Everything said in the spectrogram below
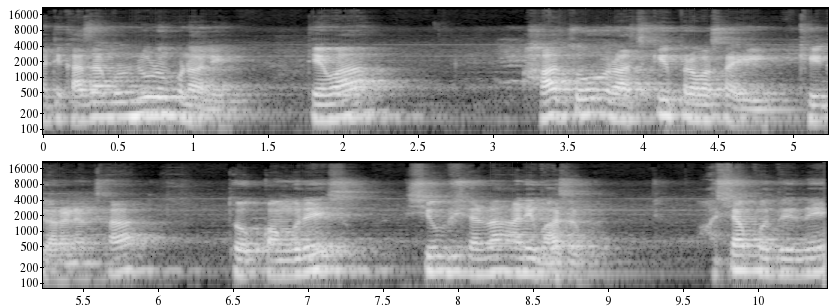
आणि ते खासदार म्हणून निवडून पण आले. तेव्हा हा जो राजकीय प्रवास आहे खे घराण्याचा तो काँग्रेस शिवसेना आणि भाजप अशा पद्धतीने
